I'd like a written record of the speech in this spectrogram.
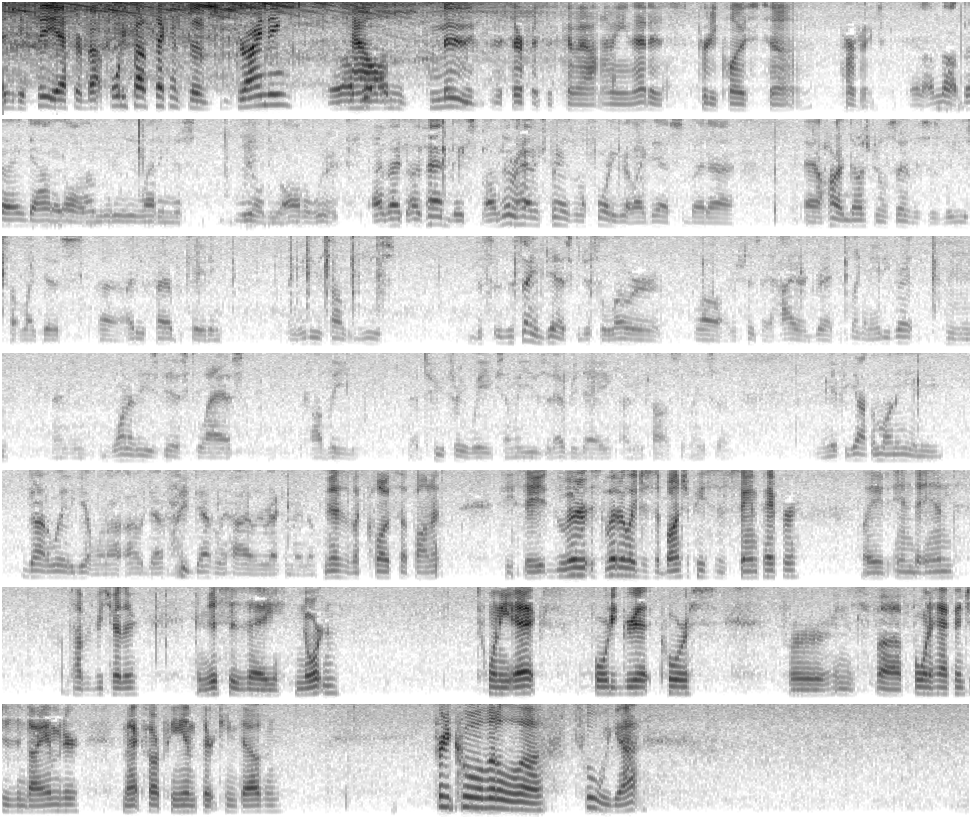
As you can see, after about 45 seconds of grinding, how smooth the surface has come out. I mean, that is pretty close to perfect. and I'm not bearing down at all. I'm literally letting this wheel do all the work. I've I've had I've never had experience with a 40 grit like this, but uh, at Hart Industrial Services we use something like this. Uh, I do fabricating, and we do some use this the same disc, just a lower, well, I should say higher grit. It's like an 80 grit. Mhm. I mean, one of these discs lasts probably uh, two, three weeks, and we use it every day. I mean, constantly. So, I mean, if you got the money and you got a way to get one, I, I would definitely, definitely highly recommend them. And this is a close up on it. So you see, it's literally just a bunch of pieces of sandpaper laid end to end on top of each other. And this is a Norton 20X 40 grit coarse for, and it's uh, four and a half inches in diameter, max RPM 13,000. Pretty cool little uh, tool we got.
